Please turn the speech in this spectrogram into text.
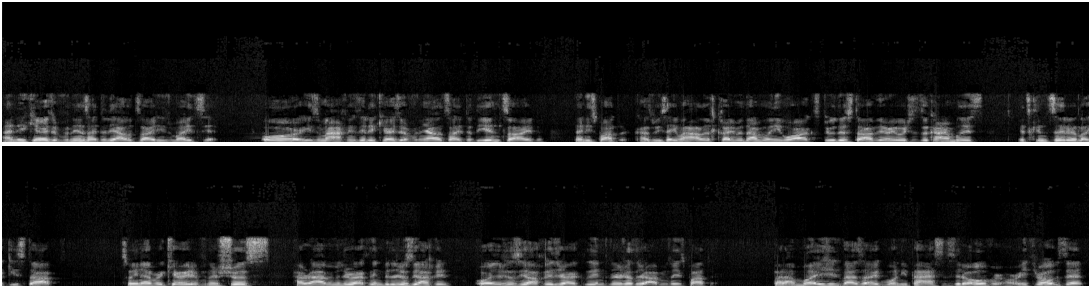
and he carries it from the inside to the outside, he's mitzit. Or he's machnis that he carries it from the outside to the inside, then he's potter. Because we say when he walks through the stav area, which is the karmelis, it's considered like he stopped. So he never carried it from the shus harabim directly into the shus yachid, or the shus yachid directly into the shus harabim, so he's potter. But when he passes it over or he throws it,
